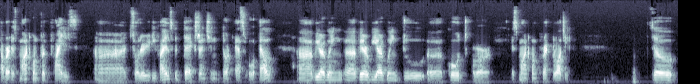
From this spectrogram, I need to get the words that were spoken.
our smart contract files uh, solidity files with the extension .sol we are going uh, where we are going to uh, code our smart contract logic. So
